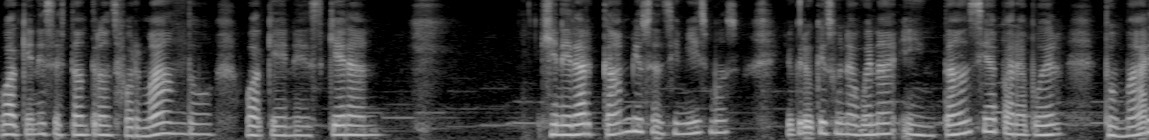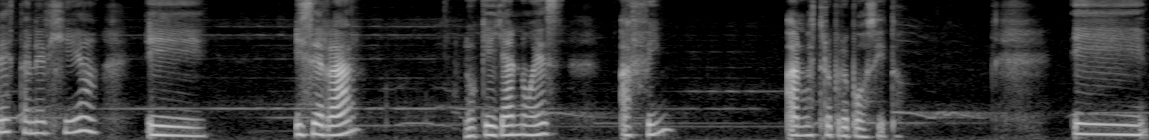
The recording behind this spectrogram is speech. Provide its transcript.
o a quienes se están transformando, o a quienes quieran generar cambios en sí mismos, yo creo que es una buena instancia para poder tomar esta energía y, y cerrar lo que ya no es afín a nuestro propósito. Y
